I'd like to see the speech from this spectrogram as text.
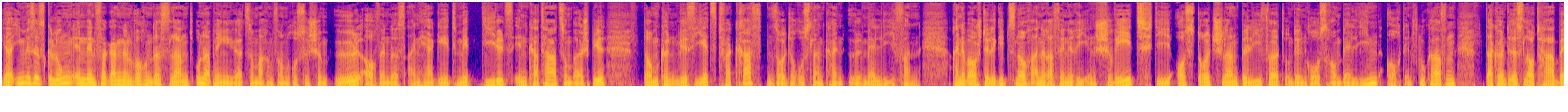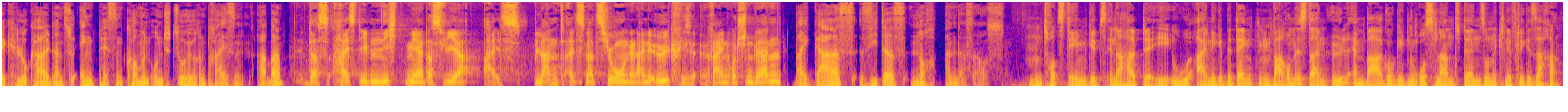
Ja, ihm ist es gelungen, in den vergangenen Wochen das Land unabhängiger zu machen von russischem Öl, auch wenn das einhergeht mit Deals in Katar zum Beispiel. Darum könnten wir es jetzt verkraften, sollte Russland kein Öl mehr liefern. Eine Baustelle gibt's noch, eine Raffinerie in Schwedt, die Ostdeutschland beliefert und den Großraum Berlin, auch den Flughafen. Da könnte es laut Habeck lokal dann zu Engpässen kommen und zu höheren Preisen. Aber das heißt eben nicht mehr, dass wir als Land, als Nation in eine Ölkrise reinrutschen werden. Bei Gas sieht das noch anders aus. Hm, trotzdem gibt's innerhalb der EU einige Bedenken. Warum ist ein Ölembargo gegen Russland denn so eine knifflige Sache?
